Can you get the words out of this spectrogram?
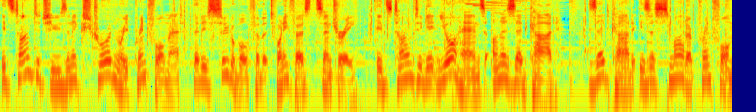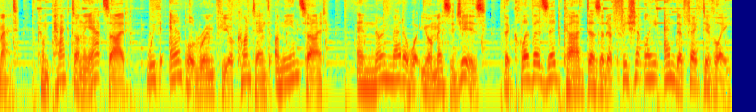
It's time to choose an extraordinary print format that is suitable for the 21st century. It's time to get your hands on a Z-Card. Z-Card is a smarter print format, compact on the outside, with ample room for your content on the inside. And no matter what your message is, the clever Z-Card does it efficiently and effectively,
